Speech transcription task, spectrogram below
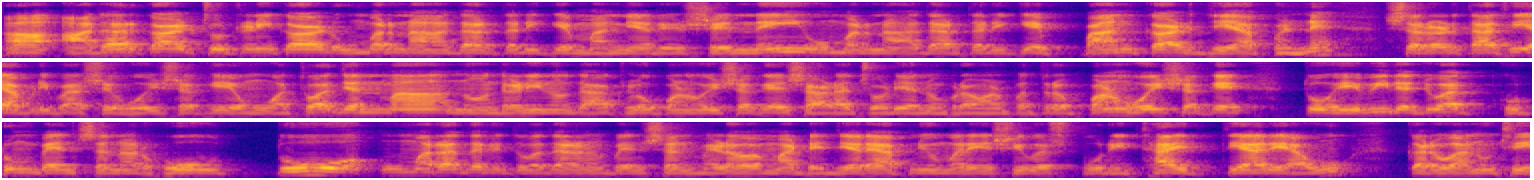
આધાર કાર્ડ, ચૂંટણી કાર્ડ ઉંમરના આધાર તરીકે માન્ય રહેશે નહીં. ઉંમરના આધાર તરીકે પાન કાર્ડ જે આપણને સરળતાથી આપણી પાસે હોઈ શકે. હું અથવા જન્મ નોંધણીનો દાખલો પણ હોઈ શકે, શાળા છોડ્યાનું પ્રમાણપત્ર પણ હોઈ શકે. તો એવી રજૂઆત કુટુંબ પેન્શનર હોવ તો ઉંમર આધારિત વધારાનું પેન્શન મેળવવા માટે જ્યારે આપની ઉંમર એંશી વર્ષ પૂરી થાય ત્યારે આવું કરવાનું છે.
